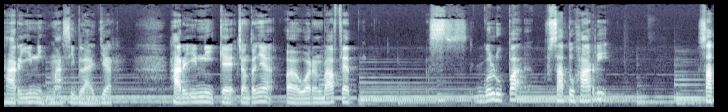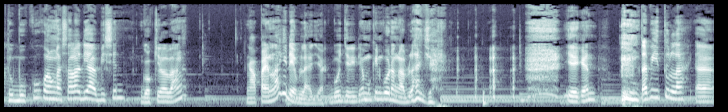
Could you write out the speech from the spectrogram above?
hari ini masih belajar. Hari ini kayak contohnya uh, Warren Buffett. Gue lupa satu hari satu buku kalau nggak salah dia habisin. Gokil banget. Ngapain lagi dia belajar? Gue jadi dia mungkin gue udah nggak belajar. Iya kan? Tapi itulah uh,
